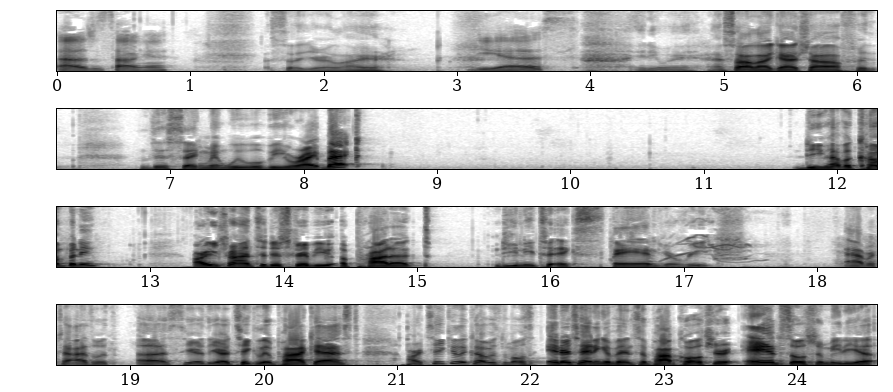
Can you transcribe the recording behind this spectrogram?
I was just talking. So you're a liar. Yes. Anyway, that's all I got y'all for this segment. We will be right back. Do you have a company? Are you trying to distribute a product? Do you need to expand your reach? Advertise with us here at the Articulate Podcast. Articulate covers the most entertaining events in pop culture and social media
